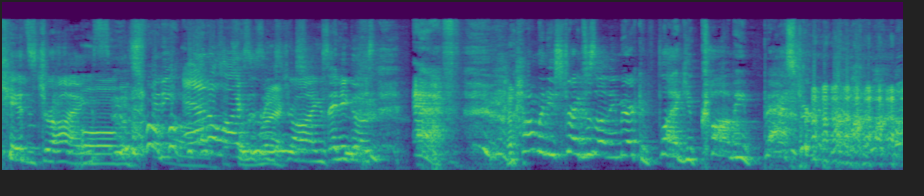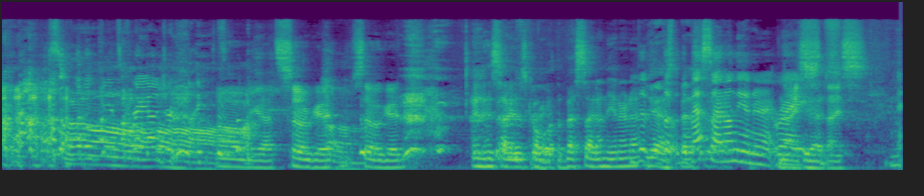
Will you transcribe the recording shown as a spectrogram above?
kids' drawings, Oh, and he analyzes correct. these drawings, and he goes, "F, how many stripes is on the American flag? You commie bastard!" Some little kid's oh. crayon. Oh my god, so good, so good. And his site is called what, the best site on the internet. The, Yes, the, the best best site on the internet, right? Nice, Yes. nice. And,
